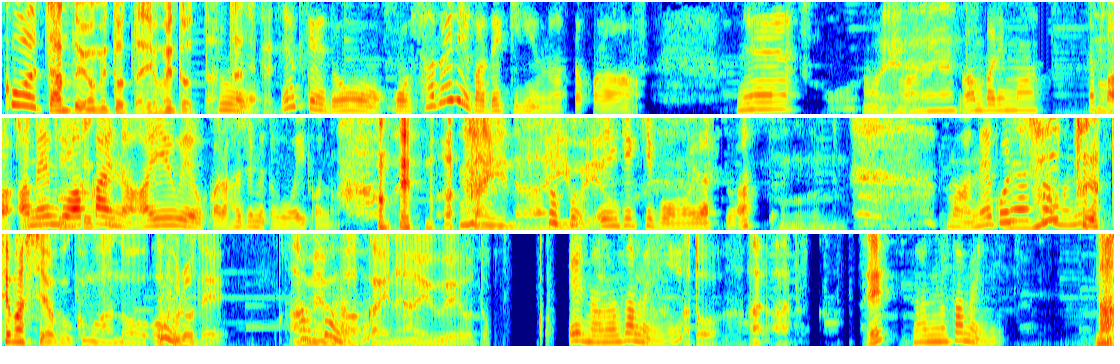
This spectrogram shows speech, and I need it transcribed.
稿はちゃんと読めとった、読めとった。そう。確かに。やけど、こう、喋りができひんようになったから、ね。はいはい。ね頑張ります。やっぱ、まあアメンボ赤いな、あいうえおから始めた方がいいかな。メンバーかいな、あ あいうえ演劇部思い出すわ。うんまあね、ゴリアずスさんもねっとやっ。てましたよ、僕もあの、お風呂で。あアメンそうなの？バーかいな、あいうえおと。え、何のために？あと、あ、あ、え？何のために？何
